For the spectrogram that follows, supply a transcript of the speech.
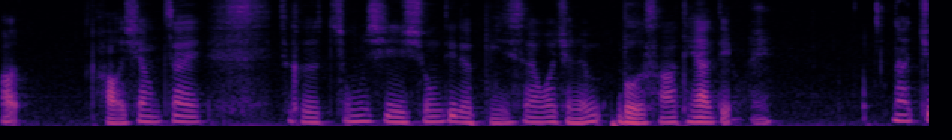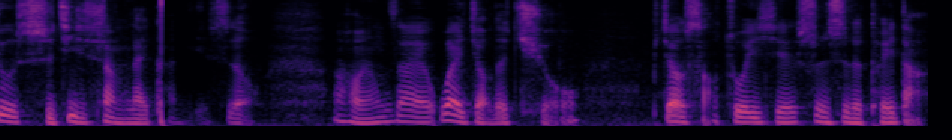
啊？好像在这个中信兄弟的比赛，完全没啥听到诶。那就实际上来看也。是哦，那好像在外角的球比较少做一些顺势的推打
